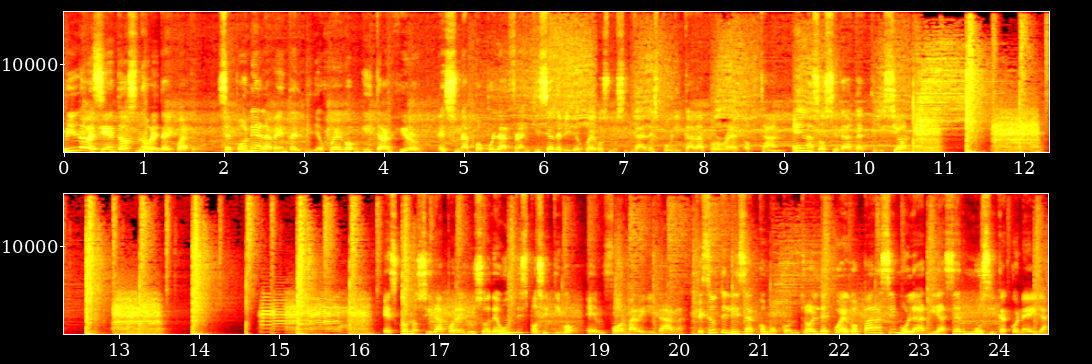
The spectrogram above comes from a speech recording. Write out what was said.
1994. Se pone a la venta el videojuego Guitar Hero. Es una popular franquicia de videojuegos musicales publicada por Red Octane en la sociedad de Activision. Es conocida por el uso de un dispositivo en forma de guitarra, que se utiliza como control de juego para simular y hacer música con ella,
